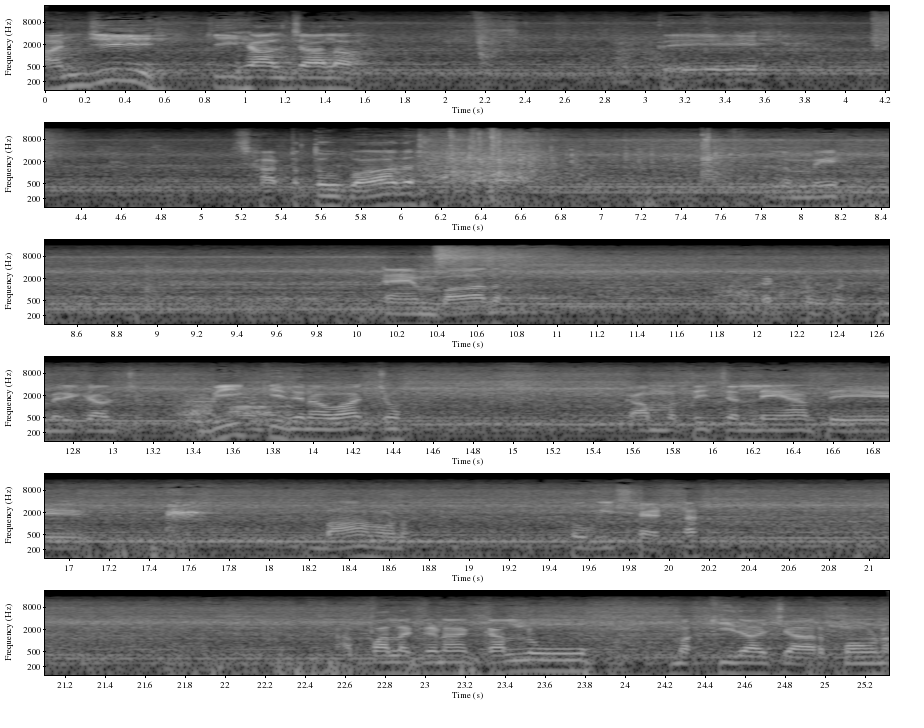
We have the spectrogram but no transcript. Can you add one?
ਹਾਂਜੀ, ਕੀ ਹਾਲ ਚਾਲ ਆ? ਤੇ ਸੱਟ ਤੋਂ ਬਾਅਦ ਲੰਮੇ ਟਾਈਮ ਬਾਅਦ ਘੱਟੋ ਘੱਟ ਮੇਰੇ ਖਿਆਲ ਚ 20 ਕੀ ਦਿਨਾਂ ਬਾਅਦ ਚੋਂ ਕੰਮ ਤੇ ਚੱਲੇ ਆ ਤੇ ਬਾਹ ਹੁਣ ਹੋ ਗਈ ਸੈੱਟ ਆਪਾਂ ਲੱਗਣਾ ਕੱਲ ਨੂੰ ਮੱਕੀ ਦਾ ਅਚਾਰ ਪਾਉਣ।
